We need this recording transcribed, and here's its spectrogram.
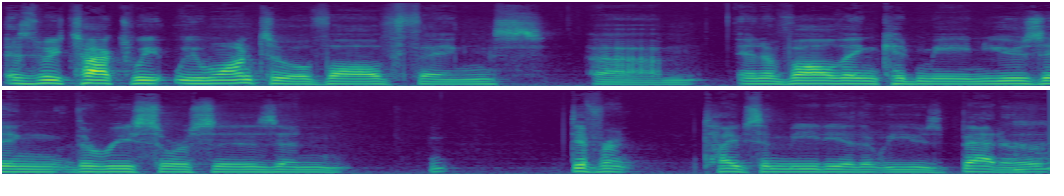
as we talked, we, we want to evolve things, um, and evolving could mean using the resources and different types of media that we use better,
